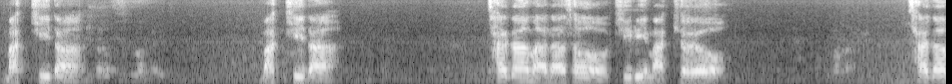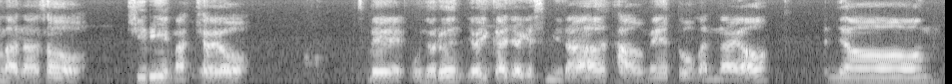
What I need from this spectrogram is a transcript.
막히다, 막히다. 차가 많아서 길이 막혀요. 차가 많아서 길이 막혀요. 네, 오늘은 여기까지 하겠습니다. 다음에 또 만나요. 안녕.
